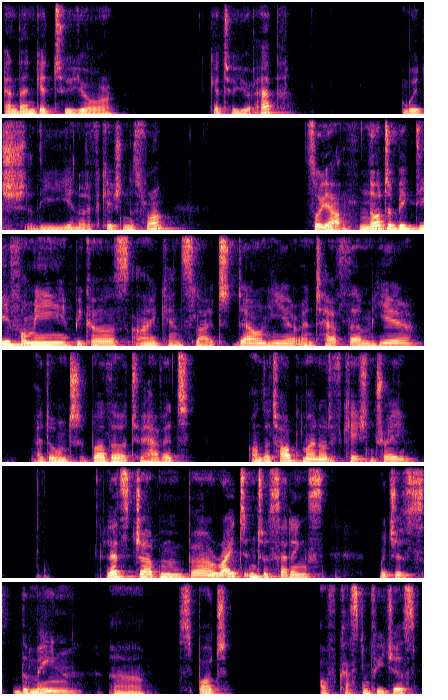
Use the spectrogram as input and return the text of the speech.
and then get to your get to your app, which the notification is from. So yeah, not a big deal for me because I can slide down here and have them here. I don't bother to have it on the top, my notification tray. Let's jump uh, right into settings, which is the main uh, spot of custom features.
